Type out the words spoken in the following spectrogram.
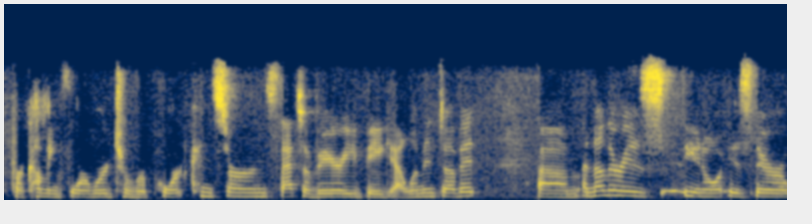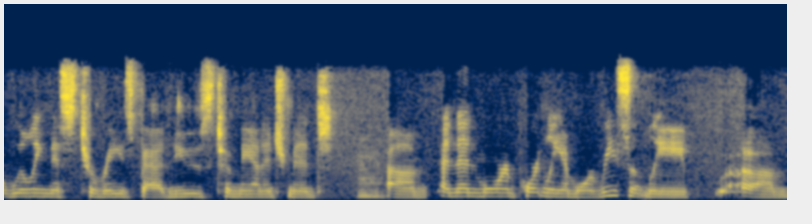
for coming forward to report concerns? That's a very big element of it. Um, another is, you know, is there a willingness to raise bad news to management? Mm. Um, and then, more importantly, and more recently, um,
